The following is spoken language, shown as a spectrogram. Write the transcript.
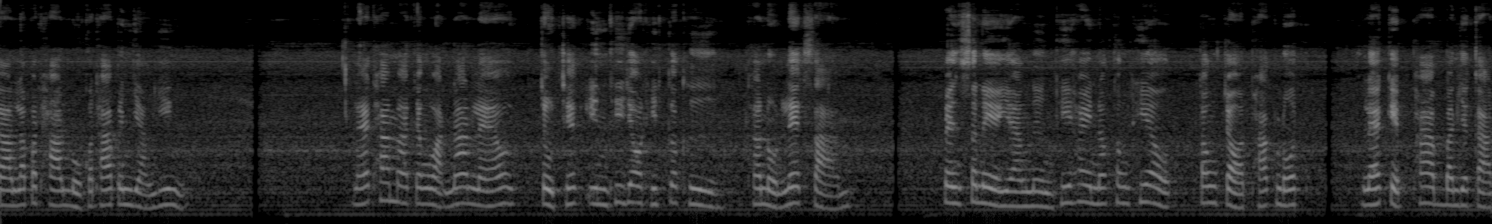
การรับประทานหมูกระทะเป็นอย่างยิ่ง และถ้ามาจังหวัดน่านแล้ว จุดเช็คอินที่ยอดฮิตก็คือ ถนนเลข 3 เป็นเสน่ห์อย่างหนึ่งที่ให้นักท่องเที่ยวต้องจอดพักรถ และเก็บภาพบรรยากาศ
